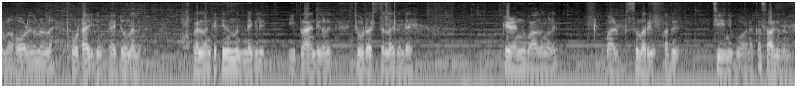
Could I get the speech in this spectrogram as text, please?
നമ്മൾ ഹോളുകളുള്ള പോട്ടായിരിക്കും ഏറ്റവും നല്ലത്. വെള്ളം കെട്ടി നിന്നിട്ടുണ്ടെങ്കിൽ ഈ പ്ലാന്റുകൾ ചൂടുവശത്തുള്ള ഇതിന്റെ കിഴങ്ങ് ഭാഗങ്ങൾ ബൾബ്സ് മറിയും അത് ചീഞ്ഞു പോകാനൊക്കെ സാധ്യതയുണ്ട്.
